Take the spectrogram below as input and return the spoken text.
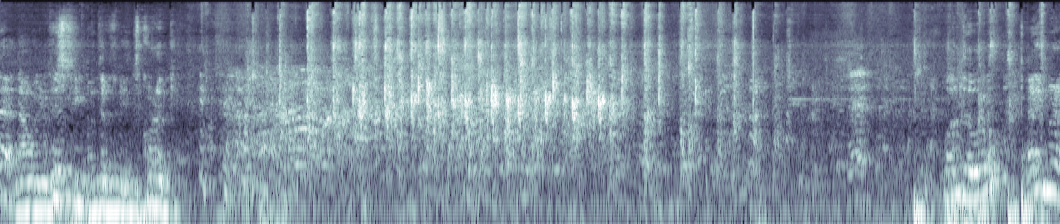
ಇಲ್ಲ ನಾವು ಇಂಡಸ್ಟ್ರಿ ಬಂದಿರೋದು ನಿಂತ್ಕೊಳ್ಳೋಕ್ಕೆ ಒಂದು ಪರಿಮಳ,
